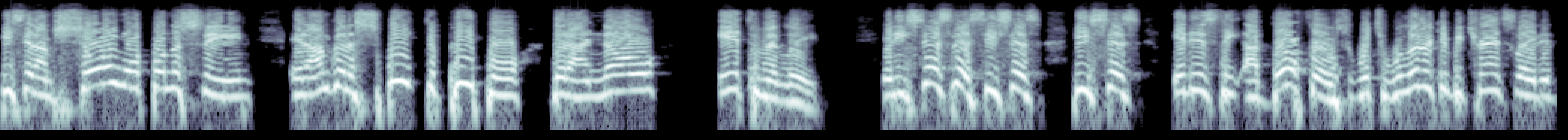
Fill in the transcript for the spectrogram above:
He said, "I'm showing up on the scene, and I'm going to speak to people that I know intimately." And he says this. He says he says it is the adelphos, which literally can be translated.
